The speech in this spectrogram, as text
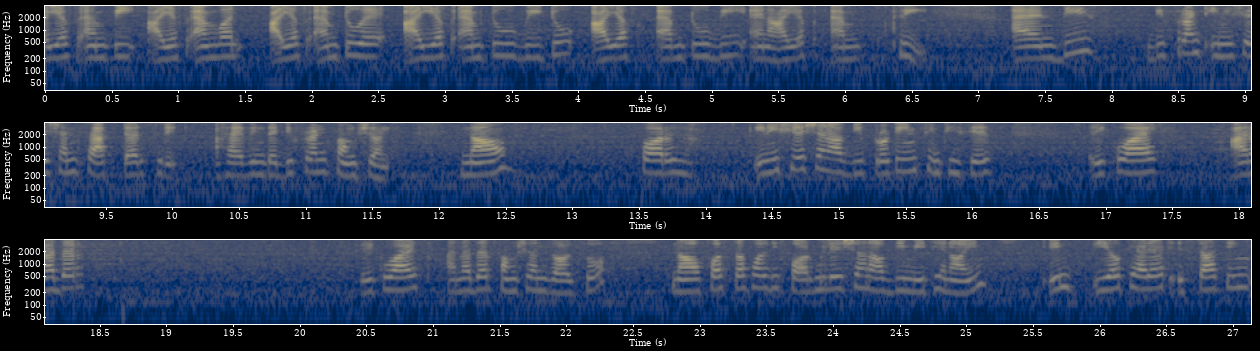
ifmp ifm1 ifm2a ifm2b2 ifm2b and ifm3 and these different initiation factors having the different functions. Now for initiation of the protein synthesis require another requires another functions also. Now first of all the formylation of the methionine in eukaryote starting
